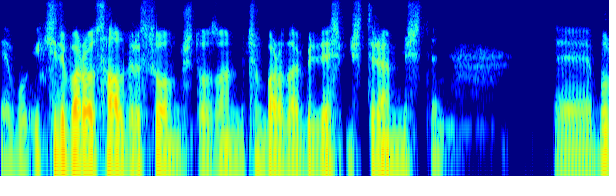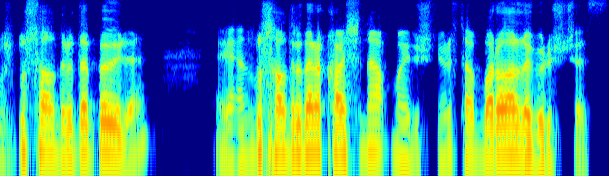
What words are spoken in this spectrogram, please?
e, bu ikili baro saldırısı olmuştu. O zaman bütün barolar birleşmiş, direnmişti. E, bu, bu saldırı da böyle. E, Yani bu saldırılara karşı ne yapmayı düşünüyoruz? Tabii barolarla görüşeceğiz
